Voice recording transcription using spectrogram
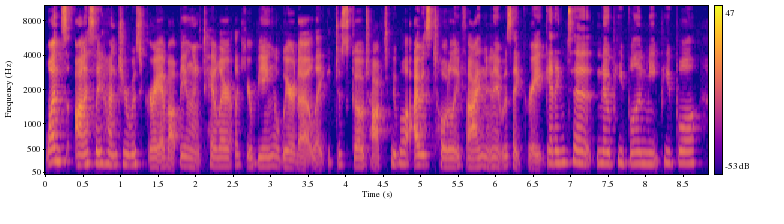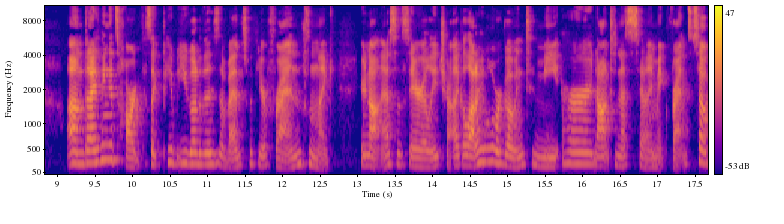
once, honestly, Hunter was great about being like, Taylor, like you're being a weirdo. Like just go talk to people. I was totally fine. And it was like great getting to know people and meet people. Um, but I think it's hard because like people, you go to these events with your friends and like you're not necessarily trying like a lot of people were going to meet her not to necessarily make friends so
